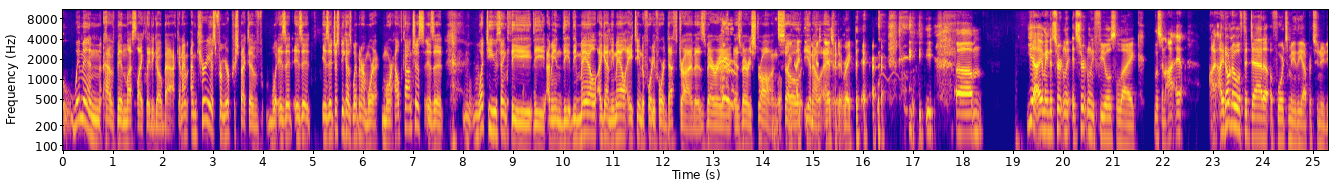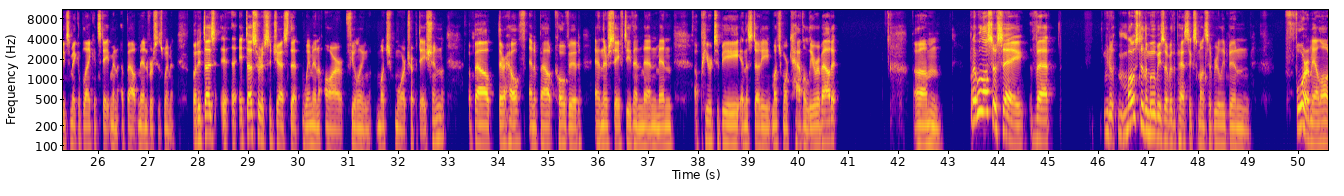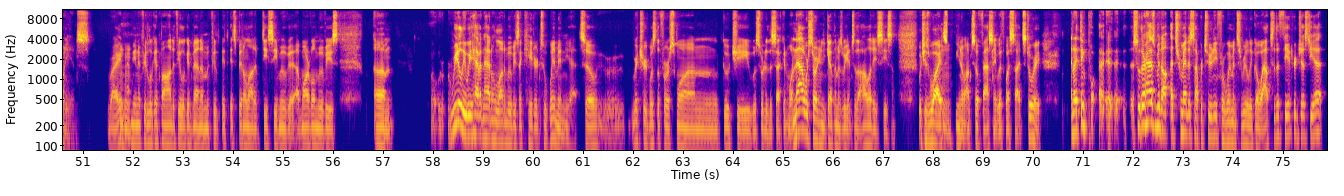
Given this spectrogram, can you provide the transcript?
Women have been less likely to go back, and I'm I'm curious from your perspective. What, is it is it is it just because women are more more health conscious? Is it what do you think the the I mean the the male again the male 18 to 44 death drive is very is very strong. Well, so I, I you know answered it right there. um, yeah, I mean, it certainly it certainly feels like. Listen, I, I don't know if the data affords me the opportunity to make a blanket statement about men versus women, but it does it, it does sort of suggest that women are feeling much more trepidation about their health and about COVID and their safety than men. Men appear to be in the study much more cavalier about it. Um, but I will also say that you know, most of the movies over the past six months have really been for a male audience, right? Mm-hmm. I mean, if you look at Bond, if you look at Venom, if you, it, has been a lot of DC movie, uh, Marvel movies. Um, really, we haven't had a lot of movies that catered to women yet. So uh, Richard was the first one. Gucci was sort of the second one. Now we're starting to get them as we get into the holiday season, which is why mm-hmm. you know I'm so fascinated with West Side Story and I think uh, uh, so. There has been a, a, tremendous opportunity for women to really go out to the theater just yet.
